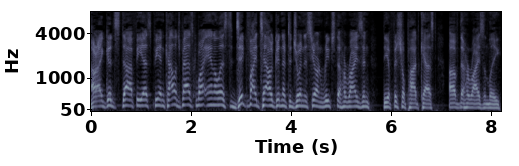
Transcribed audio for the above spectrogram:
All right, good stuff. ESPN college basketball analyst Dick Vitale, good enough to join us here on Reach the Horizon, the official podcast of the Horizon League.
